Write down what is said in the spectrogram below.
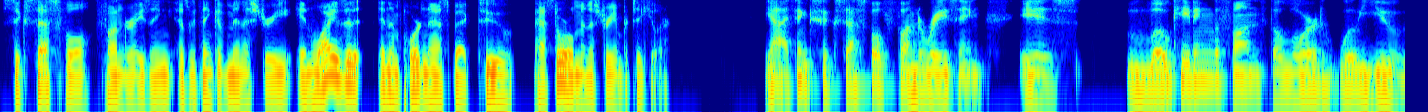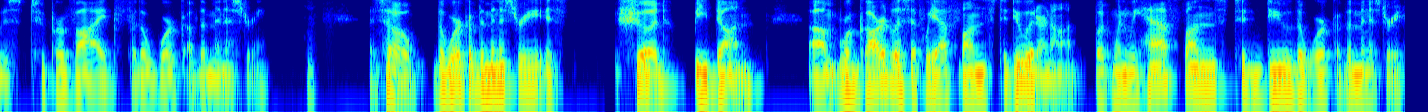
successful fundraising as we think of ministry, and why is it an important aspect to pastoral ministry in particular? Yeah, I think successful fundraising is locating the funds the Lord will use to provide for the work of the ministry. Hmm. So the work of the ministry is should be done um, regardless if we have funds to do it or not. But when we have funds to do the work of the ministry,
